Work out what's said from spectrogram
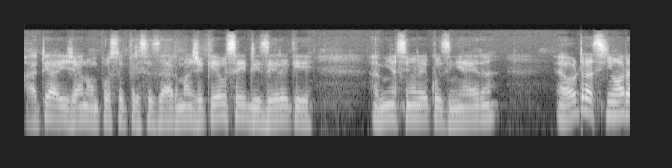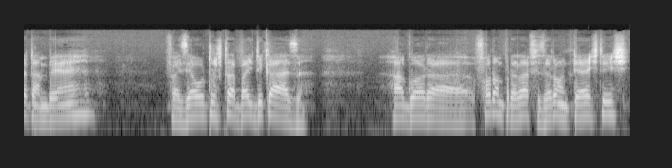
Até aí já não posso precisar, mas o que eu sei dizer é que a minha senhora é cozinheira, a outra senhora também fazia outros trabalhos de casa. Agora foram para lá, fizeram testes,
